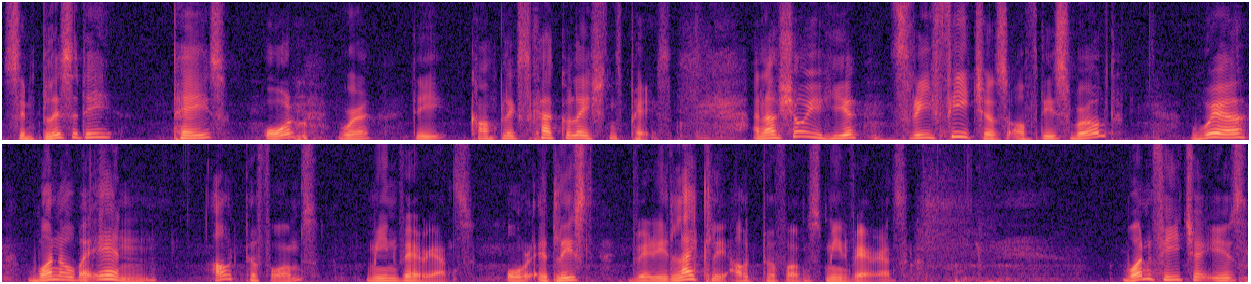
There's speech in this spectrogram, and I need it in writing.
simplicity pays or where the complex calculations pays? And I'll show you here three features of this world where 1 over n outperforms mean variance, or at least very likely outperforms mean variance. One feature is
